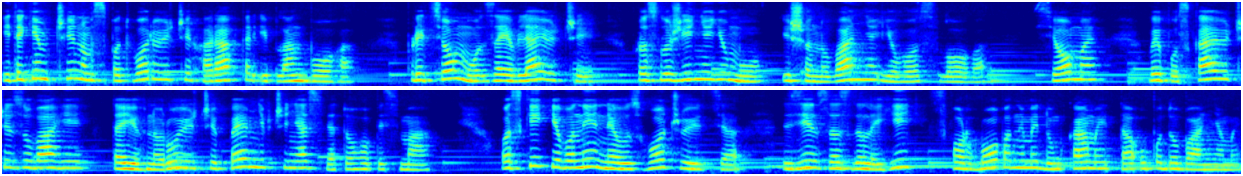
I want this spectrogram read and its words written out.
І таким чином спотворюючи характер і план Бога, при цьому заявляючи про служіння Йому і шанування Його слова. Сьоме, випускаючи з уваги та ігноруючи певні вчення Святого Письма, оскільки вони не узгоджуються зі заздалегідь сформованими думками та уподобаннями,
